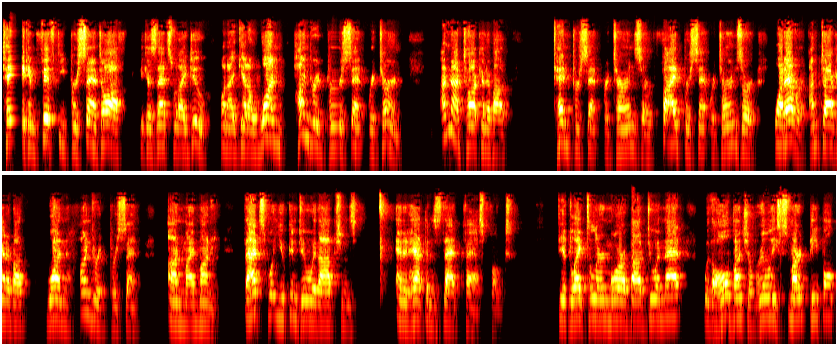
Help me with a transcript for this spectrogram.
taken 50% off because that's what I do when I get a 100% return. I'm not talking about 10% returns or 5% returns or whatever. I'm talking about 100% on my money. That's what you can do with options. And it happens that fast, folks. If you'd like to learn more about doing that with a whole bunch of really smart people,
